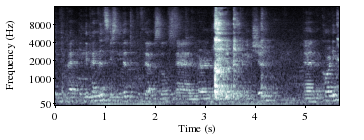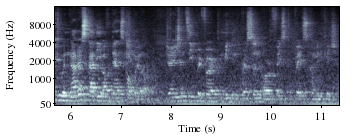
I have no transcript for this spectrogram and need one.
independence is needed to prove themselves and earn recognition. And according to another study of Dan Scoville, Generation Z prefer to meet in person or face-to-face -face communication.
